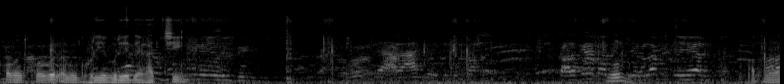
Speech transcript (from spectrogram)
কমেন্ট করবেন, আমি ঘুরিয়ে ঘুরিয়ে দেখাচ্ছি। আপনারা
